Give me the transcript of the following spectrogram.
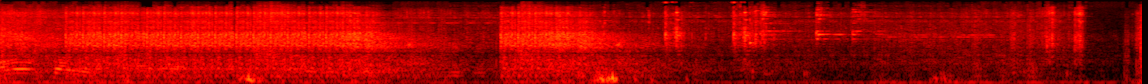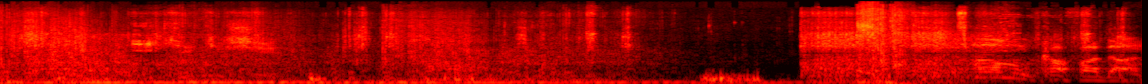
Anonsa yok. İki kişi. Tam kafadan.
